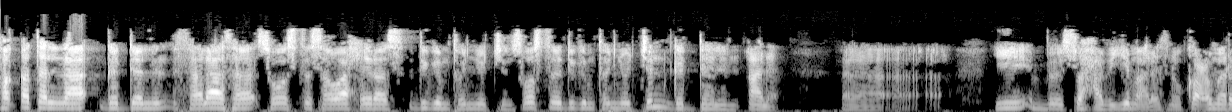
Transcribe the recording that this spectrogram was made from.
ፈቀተልና ገደልን። ሰላሳ ሶስት ሰዋሒረስ ድግምተኞችን ሶስት ድግምተኞችን ገደልን አለ። ይህ ሶሐብይ ማለት ነው። ከዑመር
